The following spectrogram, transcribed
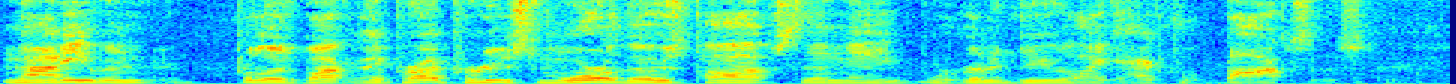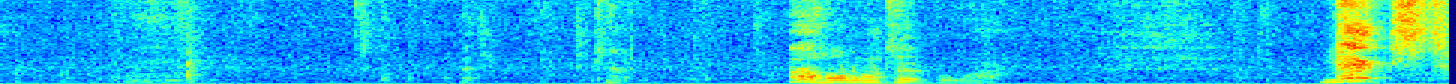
not even for those boxes. They probably produced more of those pops than they were going to do like actual boxes. But, I'll hold on to it for a while. Next,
